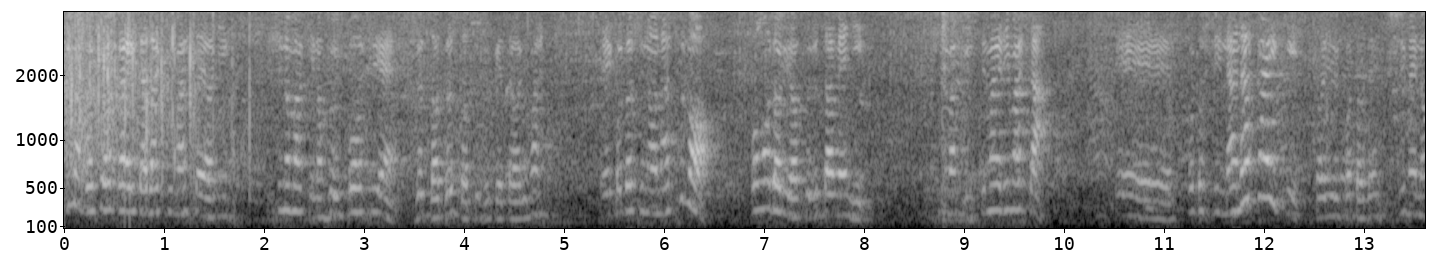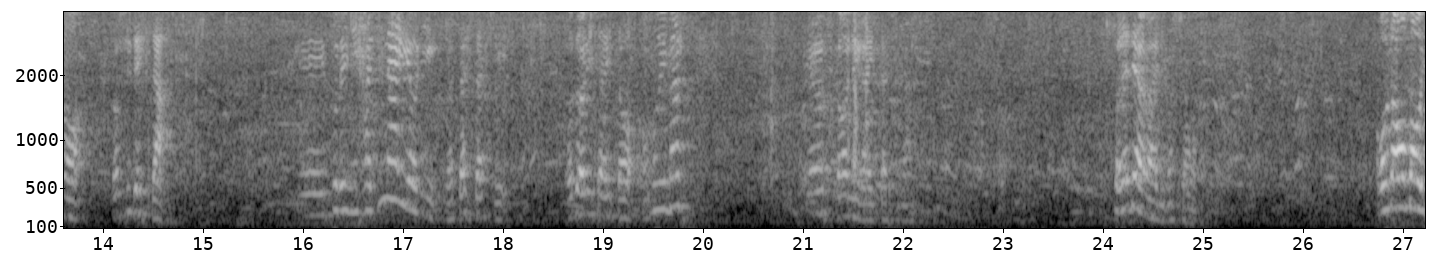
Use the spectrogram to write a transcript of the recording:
今ご紹介いただきましたように石巻の復興支援ずっとずっと続けております、えー、今年の夏も盆踊りをするために石巻行ってまいりました、えー、今年7回忌ということで節目の年でした、えー、それに恥じないように私たち踊りたいと思います。よろしくお願いいたします。それでは参りましょう。この思い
